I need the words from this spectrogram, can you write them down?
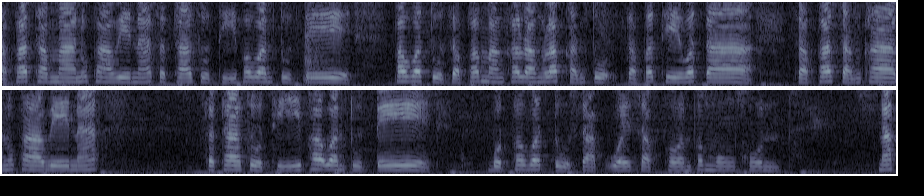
ัพพธรรมานุภาเวนะสัทธาโสถีภวันตุเตภวตุสัพพมังคลังรักขันตุสัพพเทวตา สัพพสังคานุภาเวนะสัทธาโสถีภวันตุเต บทภวตุสัพอวยสัพพรพระมงคล นัก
